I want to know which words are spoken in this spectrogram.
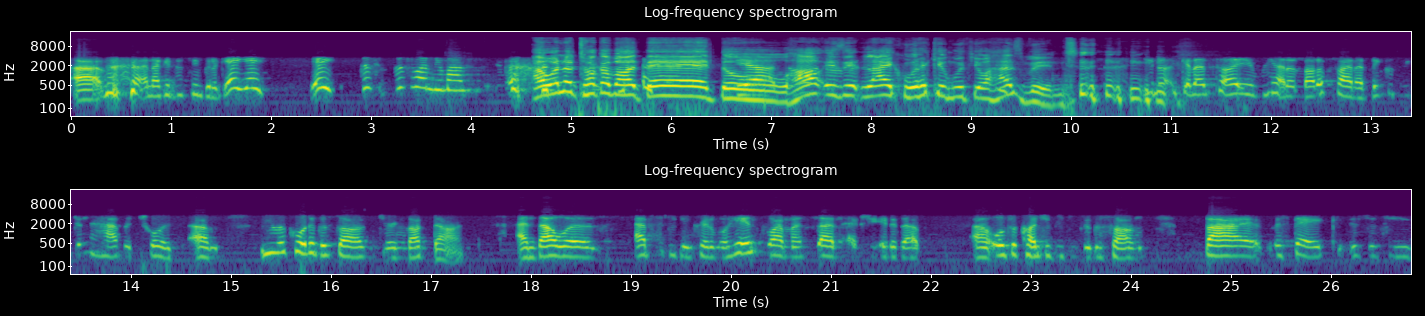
Um, and I can just to be like, hey, hey, hey, this, this one you must. I want to talk about that though. Yeah, no, How no, is it like working with your husband? you know, can I tell you, we had a lot of fun. I think because we didn't have a choice. Um, we recorded the song during lockdown, and that was absolutely incredible. Hence why my son actually ended up uh, also contributing to the song by mistake. It's just he's,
